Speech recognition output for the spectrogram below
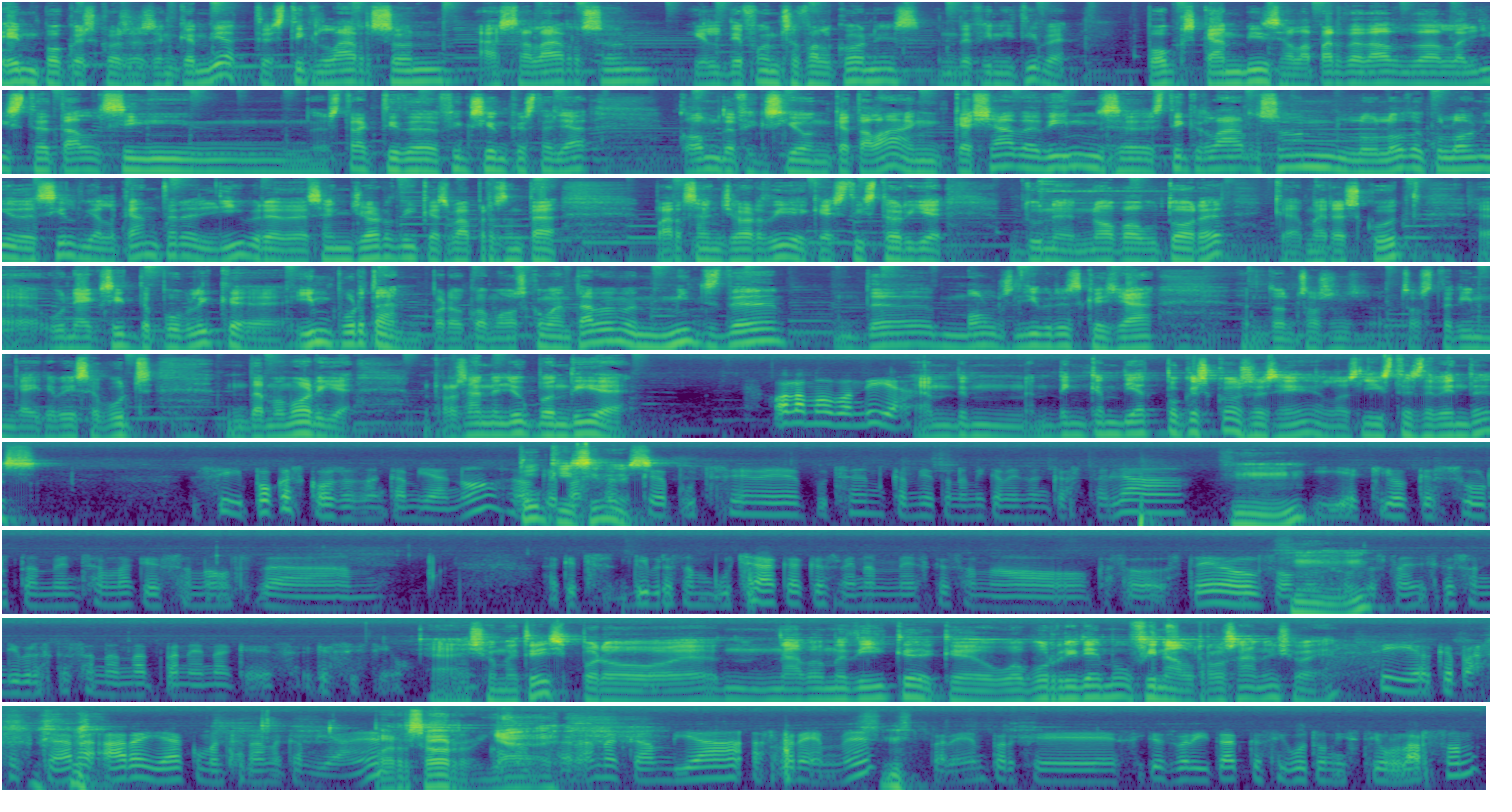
Ben poques coses han canviat. Stieg Larsson, Asa Larsson i el Defonso Falcones, en definitiva. Pocs canvis a la part de dalt de la llista, tal si es tracti de ficció en castellà com de ficció en català. Encaixada dins Stieg Larsson, l'olor de colònia de Sílvia Alcántara, el llibre de Sant Jordi que es va presentar per Sant Jordi, aquesta història d'una nova autora que ha merescut eh, un èxit de públic eh, important, però com els comentàvem, enmig de, de molts llibres que ja doncs, els, els tenim gairebé sabuts de memòria. Rosana Lluc, bon dia. Hola, molt bon dia. Ben, han ben canviat poques coses, eh, les llistes de vendes. Sí, poques coses han canviat, no? El Poquíssimes. que passa és que potser, potser han canviat una mica més en castellà, Mm. i aquí el que surt també em sembla que són els de aquests llibres en butxaca que es venen més, que són el Caçador d'Estels o Mhm. els Esplèndids, que són llibres que s'han anat venent aquest, aquest estiu. Eh, això mateix, però eh, anàvem a dir que, que ho avorrirem al final, Rosana, això, eh? Sí, el que passa és que ara, ara ja començaran a canviar, eh? Per sort, ja... Començaran a canviar, esperem, eh? Esperem, perquè sí que és veritat que ha sigut un estiu Larson,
